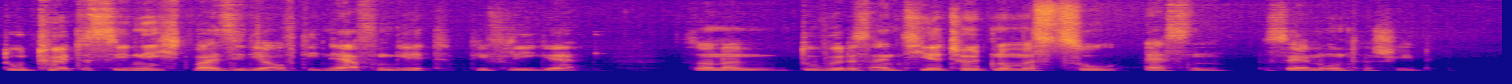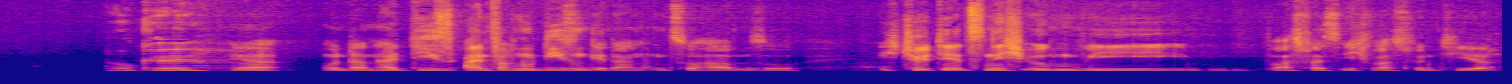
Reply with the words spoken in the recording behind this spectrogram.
du tötest sie nicht, weil sie dir auf die Nerven geht, die Fliege, sondern du würdest ein Tier töten, um es zu essen. Das ist ja ein Unterschied. Okay. Ja, und dann halt dies, einfach nur diesen Gedanken zu haben, so, ich töte jetzt nicht irgendwie, was weiß ich, was für ein Tier,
